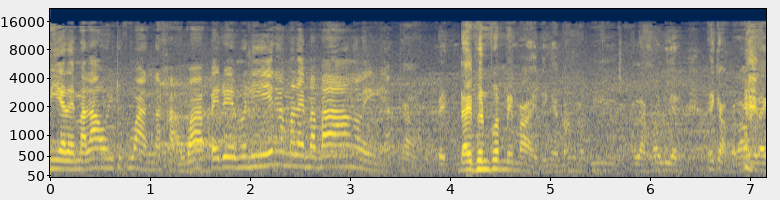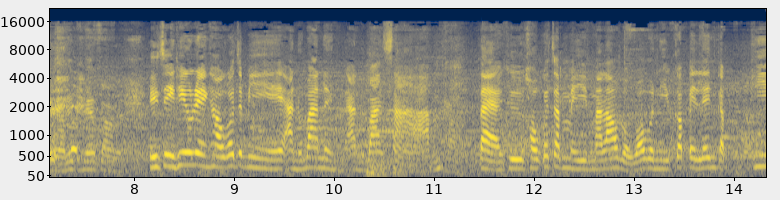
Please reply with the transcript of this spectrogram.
มีอะไรมาเล่าให้ทุกวันนะคะ ว่าไปเรียนวันนี้ทำอะไรมาบ้างอะไรอย่างเงี้ยครับเป็นได้เพื่อนเพื่อนๆใหม่ๆเป็นไงบ้างครับพี่เวลาเขาเรียนได้กลับมาเล่ารายงานให้คุณแม่ฟังจริงๆที่โรงเรียนเขาก็จะมีอนุบาลหนึ่งถึงอนุบาลสามครับแต่คือเขาก็จะมีมาเล่าแบบว่าวันนี้ก็ไปเล่นกับพี่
